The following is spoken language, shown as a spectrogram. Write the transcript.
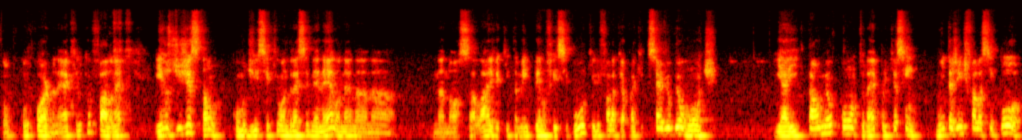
Então, concordo, né? É aquilo que eu falo, né? Erros de gestão, como disse aqui o André Sebenello, né, na, na, na nossa live aqui também pelo Facebook, ele fala aqui, ó, para que serve o Belmonte? E aí que tá o meu ponto, né? Porque assim, muita gente fala assim, pô,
